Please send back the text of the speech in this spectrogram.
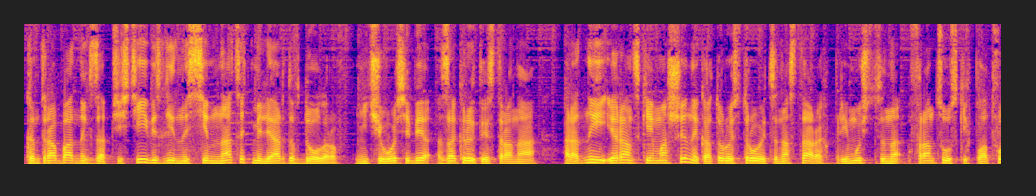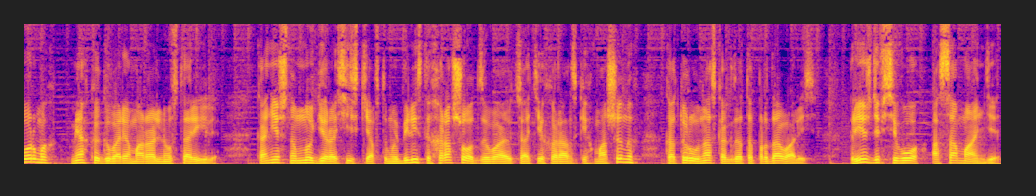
Контрабандных запчастей везли на 17 миллиардов долларов. Ничего себе, закрытая страна. Родные иранские машины, которые строятся на старых, преимущественно французских платформах, мягко говоря, морально устарели. Конечно, многие российские автомобилисты хорошо отзываются о тех иранских машинах, которые у нас когда-то продавались. Прежде всего о Саманде.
